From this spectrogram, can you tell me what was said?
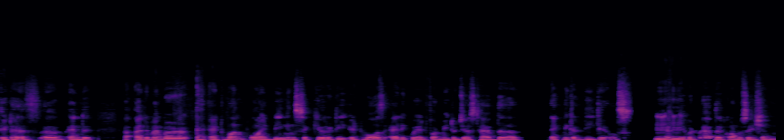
It has. Um, and I remember at one point being in security, it was adequate for me to just have the technical details and be Mhm. able to have that conversation.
